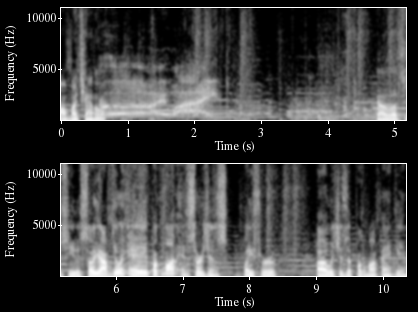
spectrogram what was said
on my channel why? Yeah, I love to see this. So yeah, I'm doing a Pokemon Insurgence playthrough, uh, which is a Pokemon fan game.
